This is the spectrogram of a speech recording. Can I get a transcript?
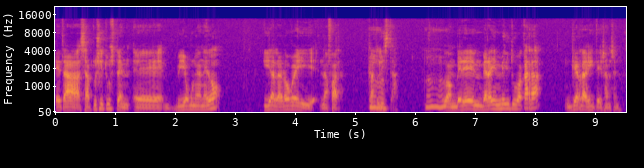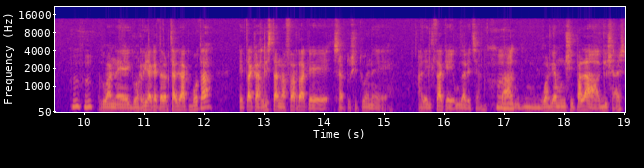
eta sartu zituzten e, bi egunean edo, ia larogei nafar, karlista. Orduan, bere, beraien meritu bakarra, gerra egitea izan zen. Orduan, e, gorriak eta bertzaleak bota, eta karlista nafarrak e, sartu zituen e, areiltzak e, udaletxean. Ba, guardia municipala gisa, ez?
